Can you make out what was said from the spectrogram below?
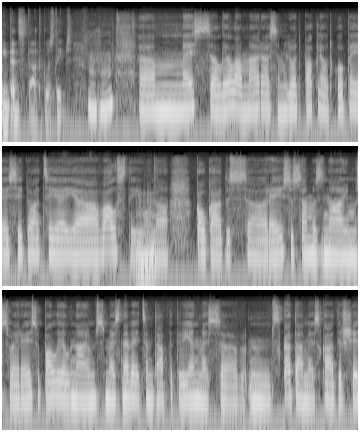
intensitāte kustības. Mm -hmm. um, mēs lielā mērā esam ļoti pakļauti kopējai situācijai valstī mm -hmm. un uh, kaut kādus uh, reisu samazinājumus vai reisu palielinājumus palielinājumus mēs neveicam tāpat vien. Mēs mm, skatāmies, kādi ir šie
